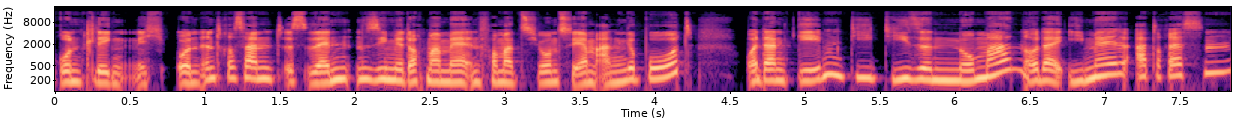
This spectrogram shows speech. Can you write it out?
grundlegend nicht uninteressant ist, senden Sie mir doch mal mehr Informationen zu Ihrem Angebot. Und dann geben die diese Nummern oder E-Mail-Adressen,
